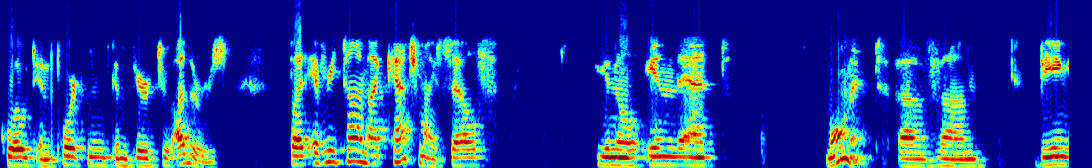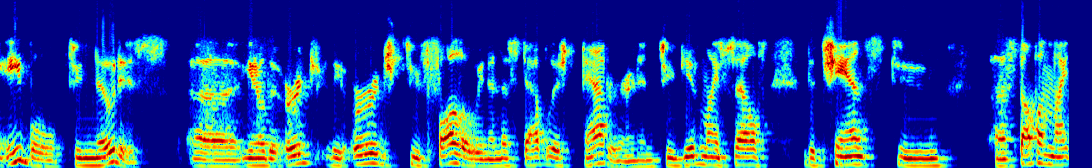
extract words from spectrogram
quote important compared to others. But every time I catch myself, you know, in that moment of um, being able to notice uh, you know, the urge, the urge to follow in an established pattern and to give myself the chance to uh, stop on my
